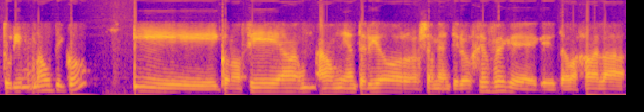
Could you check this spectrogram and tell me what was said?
turismo náutico y conocí a, mi anterior, o sea, mi anterior jefe que, trabajaba en la,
